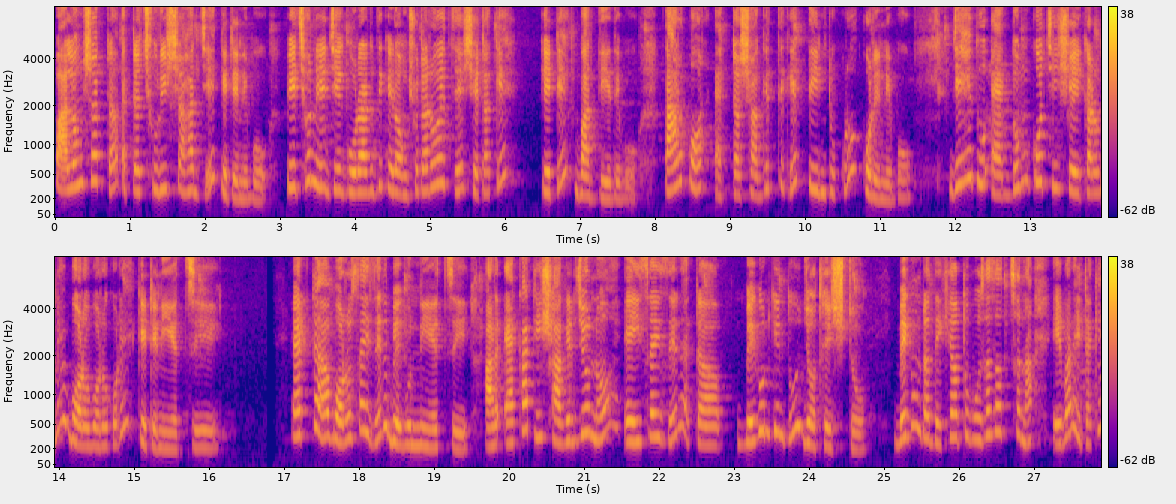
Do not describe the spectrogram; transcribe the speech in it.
পালং শাকটা একটা ছুরির সাহায্যে কেটে নেব। পেছনে যে গোড়ার দিকের অংশটা রয়েছে সেটাকে কেটে বাদ দিয়ে দেব। তারপর একটা শাকের থেকে তিন টুকরো করে নেব। যেহেতু একদম কচি, সেই কারণে বড় বড় করে কেটে নিয়েছি। একটা বড় সাইজের বেগুন নিয়েছি। আর একাটি শাকের জন্য এই সাইজের একটা বেগুন কিন্তু যথেষ্ট। বেগুনটা দেখে অত বোঝা যাচ্ছে না, এবার এটাকে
